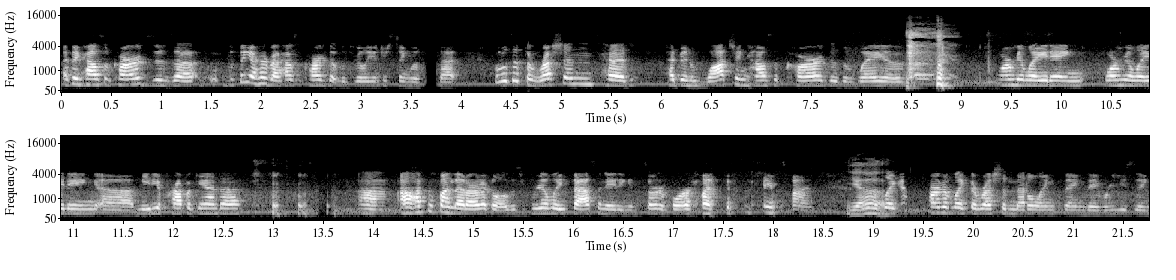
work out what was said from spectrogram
I think House of Cards is uh, the thing I heard about House of Cards that was really interesting was that what was it? The Russians had had been watching House of Cards as a way of formulating formulating uh, media propaganda. Um, I'll have to find that article. It was really fascinating and sort of horrifying at the same time. Yeah. It was like part of like the Russian meddling thing. They were using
